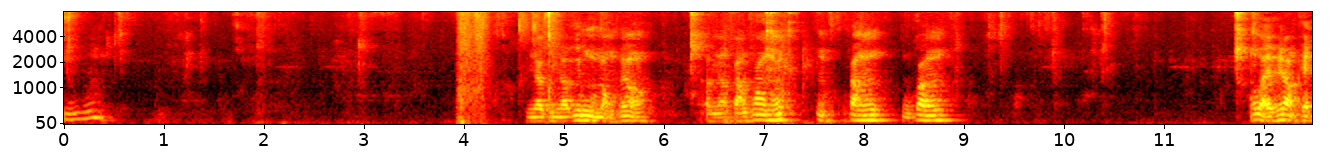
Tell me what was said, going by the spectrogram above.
เรากินเราอิ่มมองพี่น้อง còn เราฟังกล้องไหมฟังกล้องอร่อยพี่น้องเผ็ด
